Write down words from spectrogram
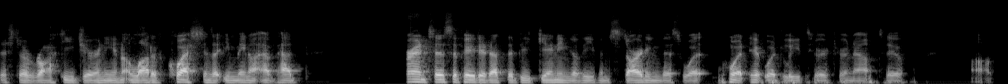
just a rocky journey and a lot of questions that you may not have had or anticipated at the beginning of even starting this what what it would lead to or turn out to. Um,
